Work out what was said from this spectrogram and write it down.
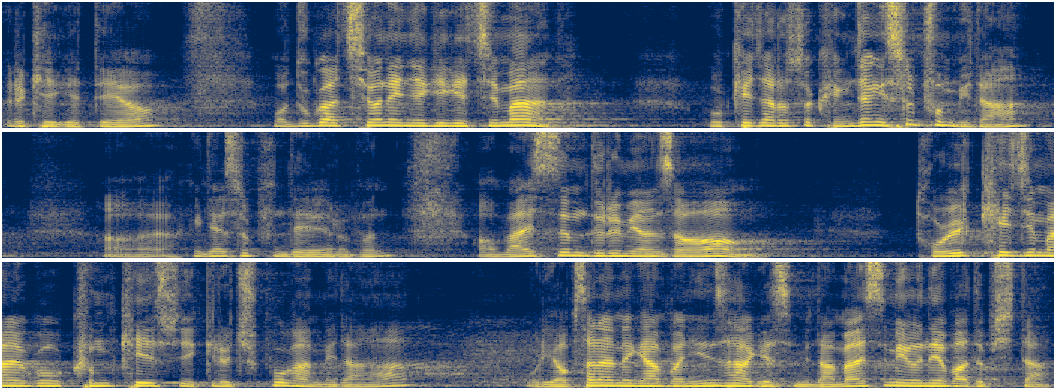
이렇게 얘기했대요. 뭐 누가 지어낸 얘기겠지만 목회자로서 굉장히 슬픕니다. 어, 굉장히 슬픈데요, 여러분. 어, 말씀 들으면서 돌 캐지 말고 금캘수 있기를 축복합니다. 우리 옆 사람에게 한번 인사하겠습니다. 말씀의 은혜 받읍시다.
